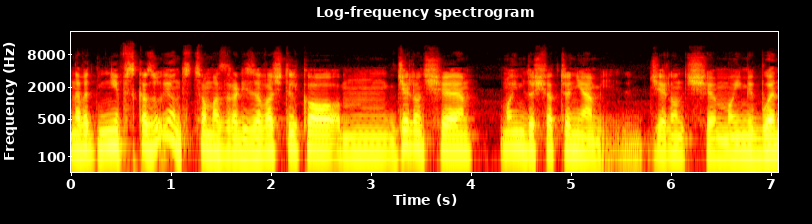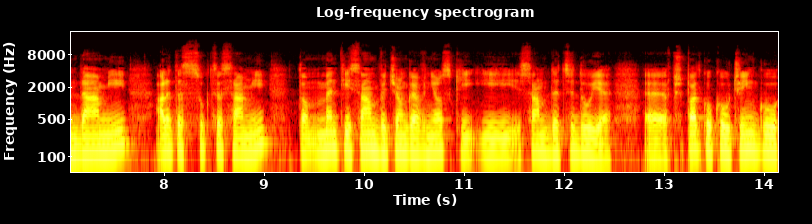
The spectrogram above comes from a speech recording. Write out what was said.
nawet nie wskazując, co ma zrealizować, tylko mm, dzieląc się moimi doświadczeniami, dzieląc się moimi błędami, ale też sukcesami, to menti sam wyciąga wnioski i sam decyduje. E, w przypadku coachingu,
